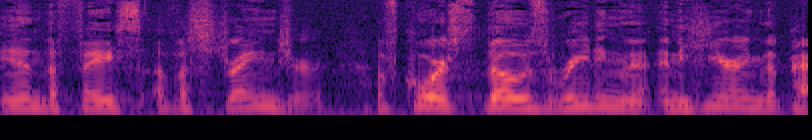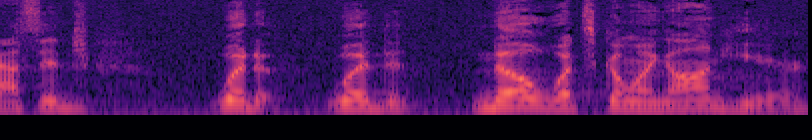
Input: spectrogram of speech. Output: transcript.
in the face of a stranger? Of course, those reading the, and hearing the passage would, would know what's going on here,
